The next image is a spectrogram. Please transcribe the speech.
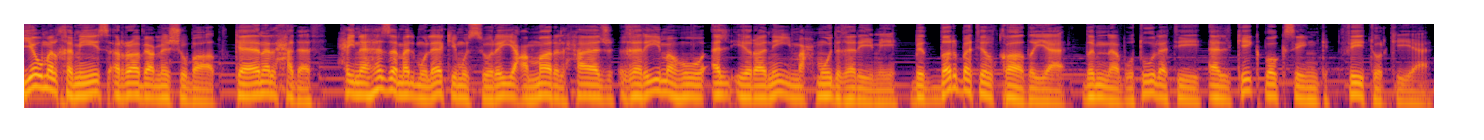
يوم الخميس الرابع من شباط. كان الحدث. حين هزم الملاكم السوري عمار الحاج غريمه الإيراني محمود غريمي بالضربة القاضية ضمن بطولة الكيك بوكسينج في تركيا.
